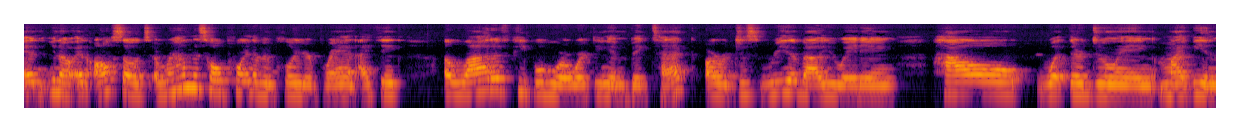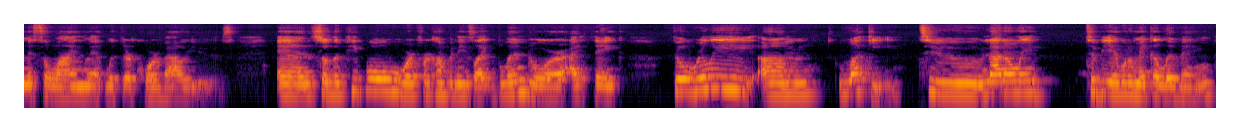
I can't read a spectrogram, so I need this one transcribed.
and you know and also around this whole point of employer brand i think a lot of people who are working in big tech are just reevaluating how what they're doing might be in misalignment with their core values. And so the people who work for companies like Blendoor i think feel really um, lucky to not only to be able to make a living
